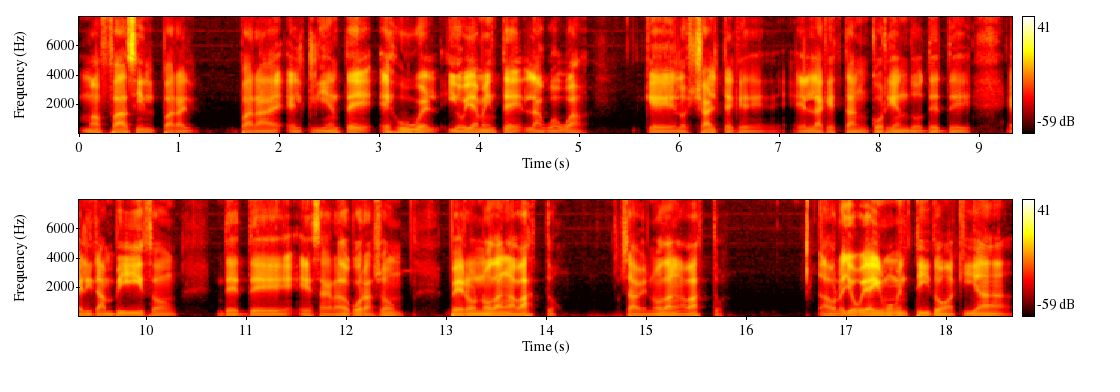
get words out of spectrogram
más fácil para el, cliente es Uber y obviamente la guagua que los charter que es la que están corriendo desde el Irán Bison, desde el Sagrado Corazón, pero no dan abasto, ¿sabes? No dan abasto. Ahora yo voy a ir un momentito aquí a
